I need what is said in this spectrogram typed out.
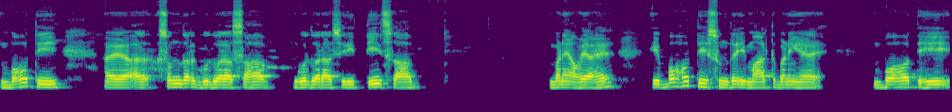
ਬਹੁਤ ਹੀ ਸੁੰਦਰ ਗੁਰਦੁਆਰਾ ਸਾਹਿਬ, ਗੁਰਦੁਆਰਾ ਸ੍ਰੀ ਤੀਰ ਸਾਹਿਬ ਬਣਿਆ ਹੋਇਆ ਹੈ। ਇਹ ਬਹੁਤ ਹੀ ਸੁੰਦਰ ਇਮਾਰਤ ਬਣੀ ਹੈ। ਬਹੁਤ ਹੀ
